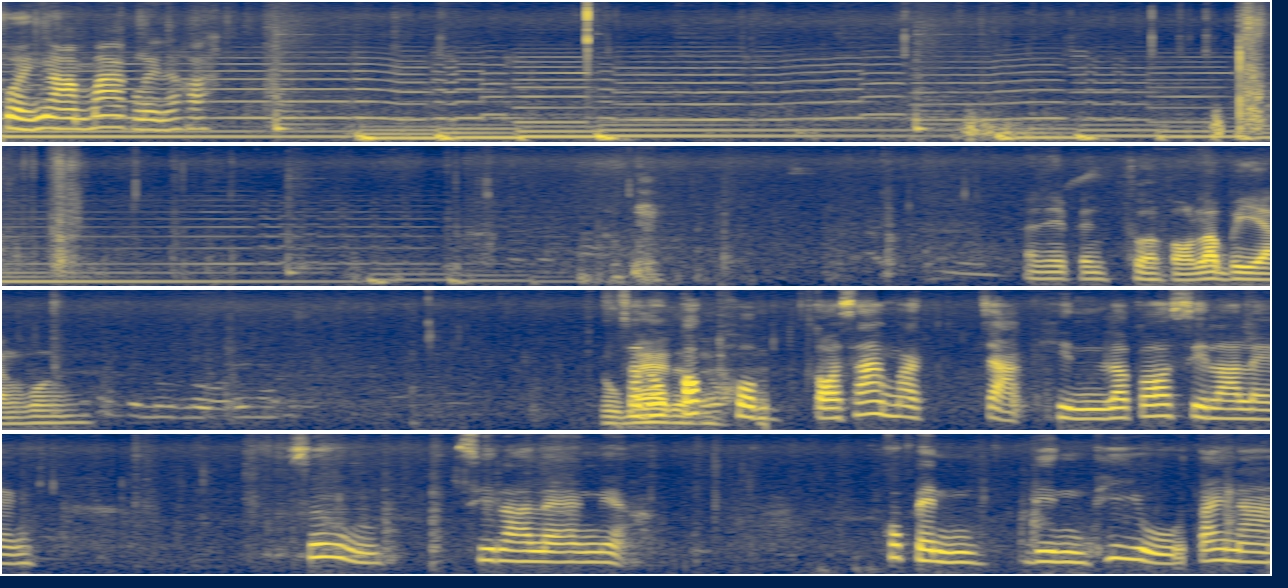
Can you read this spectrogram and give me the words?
สวยงามมากเลยนะคะ อันนี้เป็นส่วนของระเบียงพวกนี้ดูสะแม่ดกด้วยก๊อกนะทมก่อสร้างมาจากหินแล้วก็ศิลาแรง ซึ่งศิลาแรงเนี่ย ก็เป็นดินที่อยู่ใต้น้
